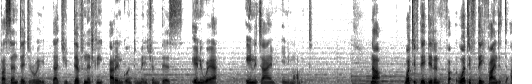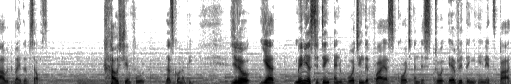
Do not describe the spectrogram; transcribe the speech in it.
percentage rate that you definitely aren't going to mention this anywhere, anytime, any moment. Now, what if they didn't? Fi- what if they find it out by themselves? How shameful that's gonna be. You know, yet Many are sitting and watching the fire scorch and destroy everything in its path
